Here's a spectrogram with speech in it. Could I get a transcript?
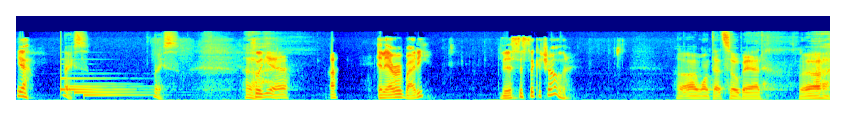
Yeah. Nice. Nice. So yeah, Uh, and everybody, this is the controller. I want that so bad. Uh,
